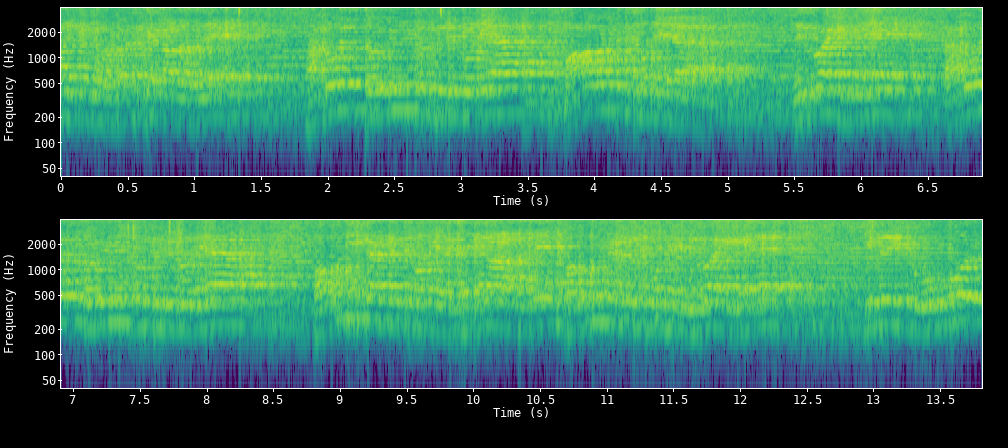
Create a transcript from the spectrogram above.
இருக்கின்ற வட்ட செயலாளர்களே தகவல் தொழில்நுட்ப நிர்வாகிகளே தகவல் தொழில்நுட்ப பிரிவுடைய பகுதி கழகத்தினுடைய செயலாளர்களே பகுதி கழகத்தினுடைய நிர்வாகிகளே இன்றைக்கு ஒவ்வொரு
